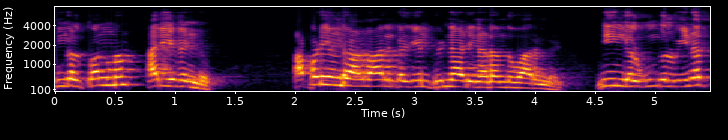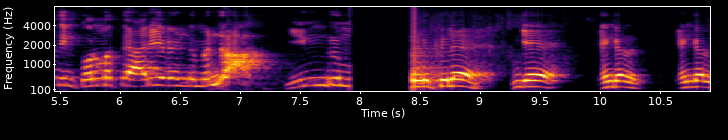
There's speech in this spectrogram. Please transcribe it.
உங்கள் தொன்மம் அறிய வேண்டும். அப்படி என்றால் வாருங்கள் என் பின்னாடி நடந்து வாருங்கள். நீங்கள் உங்கள் இனத்தின் தொன்மத்தை அறிய வேண்டும் என்றால் இன்று இங்கே எங்கள் எங்கள்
